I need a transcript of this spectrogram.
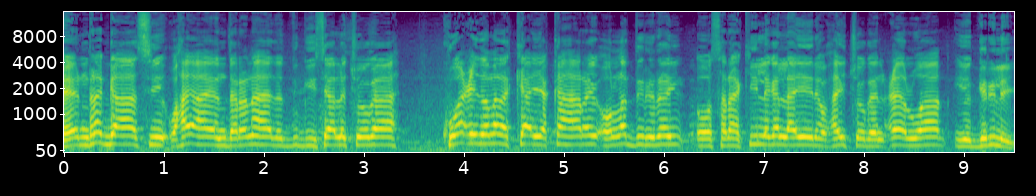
Raggaasi waxay ahaayeen daranahaada duggiisaa la joogaa. Kuwa ciidamada kenya ka haray oo la diriray oo saraakiil laga laayeyna waxay joogeen ceel waaq iyo geriley.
